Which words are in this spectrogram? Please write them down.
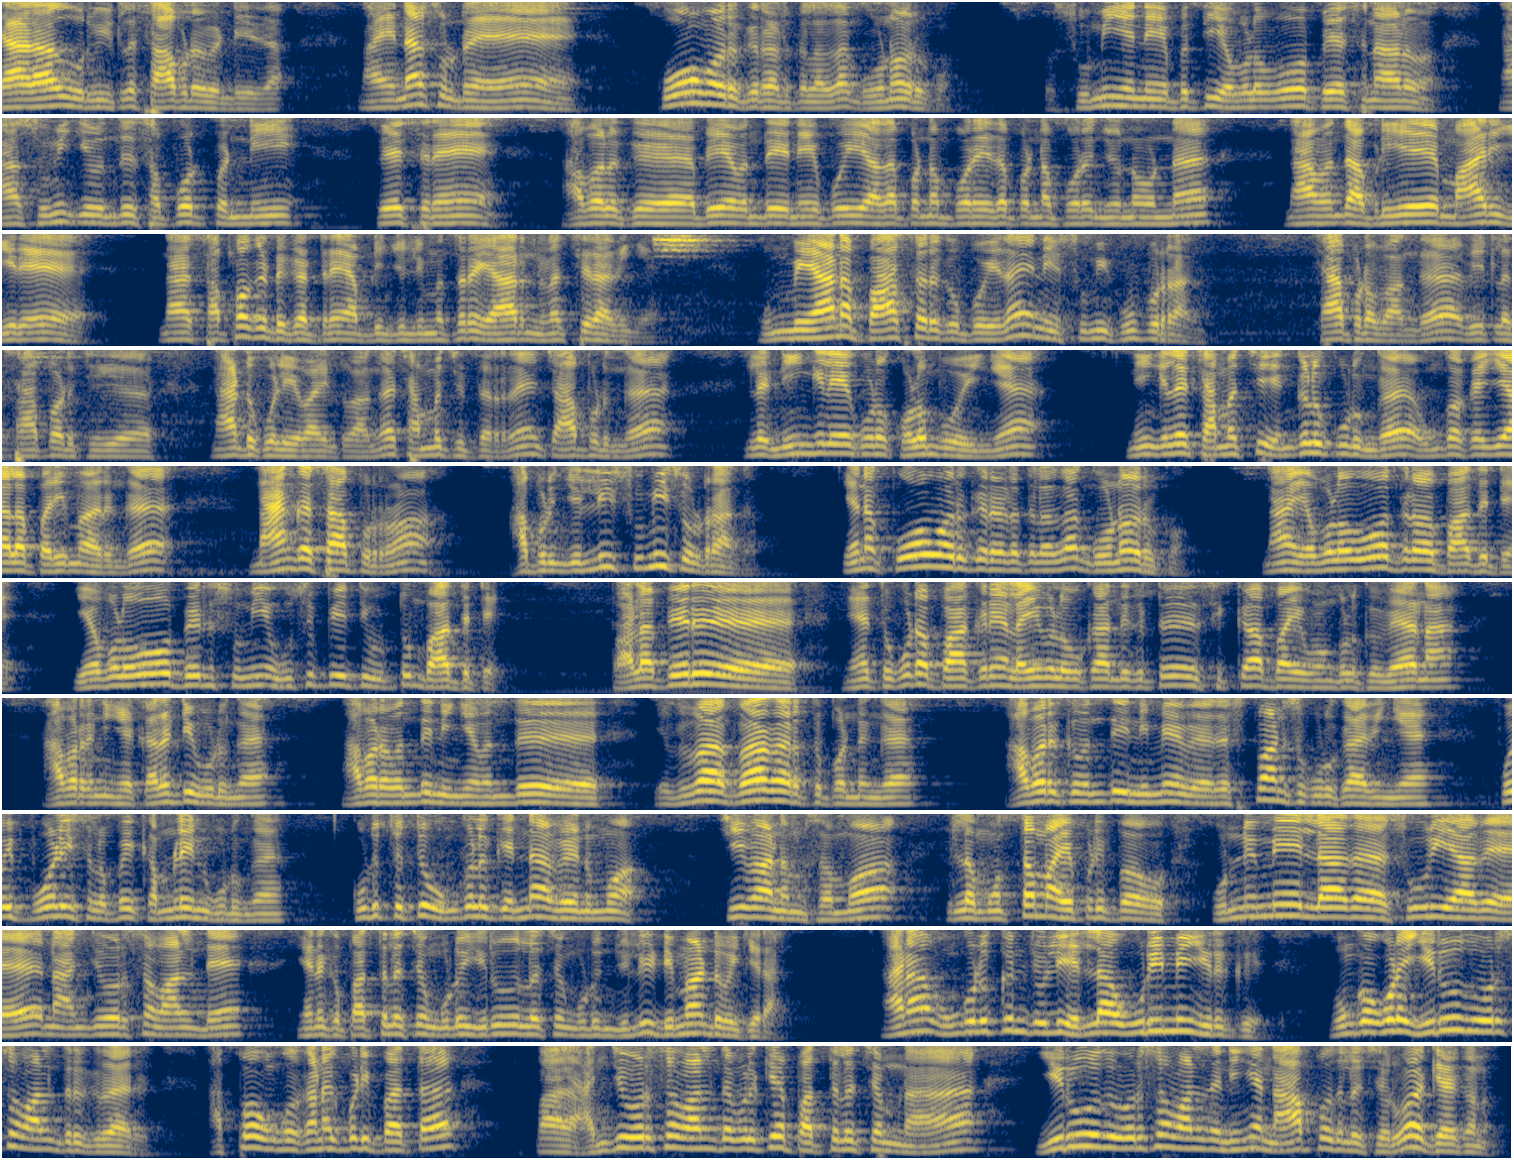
யாராவது ஒரு வீட்டில் சாப்பிட வேண்டியதுதான். நான் என்ன சொல்கிறேன் கோவம் இருக்கிற இடத்துல தான் குணம் இருக்கும். இப்போ சுமி என்னையை பற்றி எவ்வளவோ பேசினாலும் நான் சுமிக்கு வந்து சப்போர்ட் பண்ணி பேசுகிறேன் அவளுக்கு அப்படியே வந்து என்னை போய் அதை பண்ண போகிறேன் இதை பண்ண போகிறேன்னு சொன்னோடனே நான் வந்து அப்படியே மாறிக்கிறேன். நான் சப்பக்கட்டு கட்டுறேன் அப்படின்னு சொல்லி மாத்திரம் யாரும் நினச்சிடாதீங்க உண்மையான பாசருக்கு போய் தான் என்னை சுமி கூப்பிட்றாங்க. சாப்பிட வாங்க. வீட்டில் சாப்பாடு செய்ய நாட்டுக்கோழியை வாங்கிட்டு வாங்க. சமைச்சு தர்றேன். சாப்பிடுங்க. இல்லை நீங்களே கூட குழம்பு வைங்க. நீங்களே சமைச்சு எங்களுக்கு கொடுங்க. உங்கள் கையால் பரிமாறுங்க. நாங்கள் சாப்பிட்றோம். அப்படின்னு சொல்லி சுமி சொல்கிறாங்க ஏன்னா கோவம் இருக்கிற இடத்துல தான் குணம் இருக்கும். நான் எவ்வளவோ தடவை பார்த்துட்டேன். எவ்வளவோ பேர் சுமியை உசுப்பேற்றி விட்டும் பார்த்துட்டேன். பல பேர் நேற்று கூட பார்க்குறேன் லைவில் உட்காந்துக்கிட்டு சிக்கா பாய் உங்களுக்கு வேணாம். அவரை நீங்கள் கலட்டி விடுங்க. அவரை வந்து நீங்கள் வந்து விவா விவாகரத்து பண்ணுங்கள் அவருக்கு வந்து இனிமேல் ரெஸ்பான்ஸ் கொடுக்காதீங்க. போய் போலீஸில் போய் கம்ப்ளைண்ட் கொடுங்க. கொடுத்துட்டு உங்களுக்கு என்ன வேணுமோ ஜீவானம்சமோ இல்லை மொத்தமாக எப்படி இப்போ ஒன்றுமே இல்லாத சூர்யாவே நான் அஞ்சு வருஷம் வாழ்ந்தேன். எனக்கு பத்து லட்சம் கொடு இருபது லட்சம் கொடுன்னு சொல்லி டிமாண்ட் வைக்கிறான் ஆனால் உங்களுக்குன்னு சொல்லி எல்லா உரிமையும் இருக்குது உங்கள் கூட இருபது வருஷம் வாழ்ந்துருக்கிறாரு. அப்போ உங்கள் கணக்குப்படி பார்த்தா அஞ்சு வருஷம் வாழ்ந்தவளுக்கே பத்து லட்சம்னா இருபது வருஷம் வாழ்ந்த நீங்கள் நாற்பது லட்ச ரூபா கேட்கணும்.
